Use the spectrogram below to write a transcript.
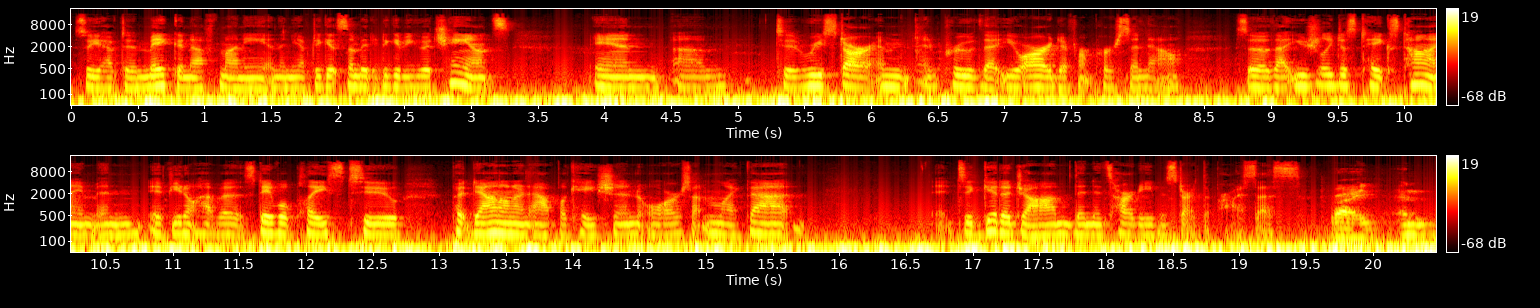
So you have to make enough money, and then you have to get somebody to give you a chance and um, to restart and, and prove that you are a different person now. So that usually just takes time, and if you don't have a stable place to put down on an application or something like that to get a job, then it's hard to even start the process. Right, and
